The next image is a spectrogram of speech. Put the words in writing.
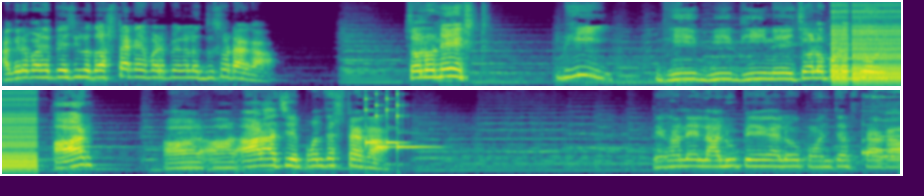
আগের বারে পেয়েছিল দশ টাকা এবারে পেয়ে গেল দুশো টাকা। চলো next V V V V নেই চলো পরে জন আর আর আর আর আছে পঞ্চাশ টাকা। এখানে লালু পেয়ে গেল পঞ্চাশ টাকা।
